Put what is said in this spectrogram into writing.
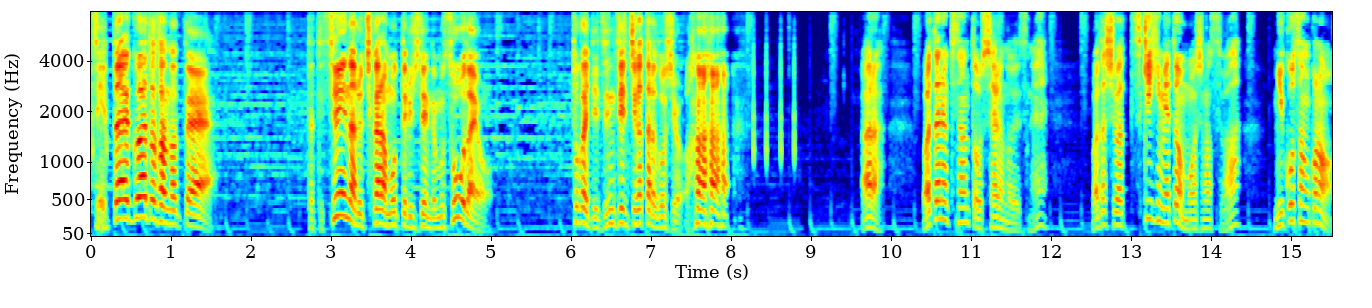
絶対アクアータさんだって。だって聖なる力持ってる時点でもうそうだよ。とか言って全然違ったらどうしよう。あら綿貫さんとおっしゃるのですね。私は月姫と申しますわ。巫女さんかな。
